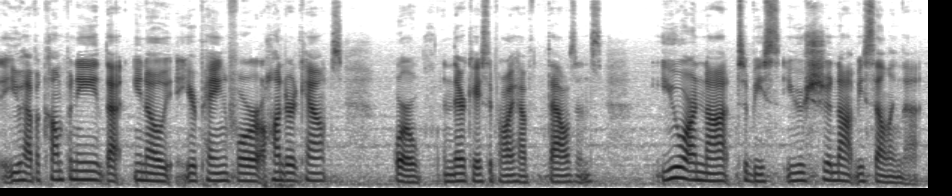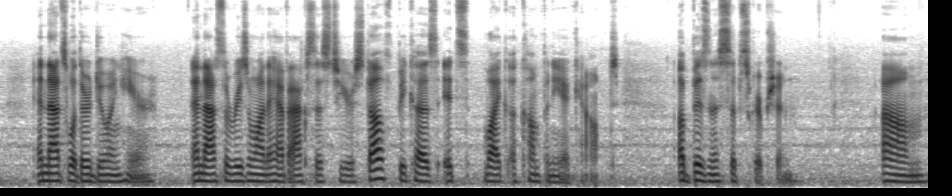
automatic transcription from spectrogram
you have a company that, you know, you're paying for 100 accounts, or in their case, they probably have thousands. You are not to be, you should not be selling that. And that's what they're doing here. And that's the reason why they have access to your stuff because it's like a company account, a business subscription. Um,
